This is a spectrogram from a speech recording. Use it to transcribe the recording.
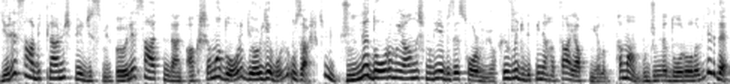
Yere sabitlenmiş bir cismin öğle saatinden akşama doğru gölge boyu uzar. Şimdi cümle doğru mu yanlış mı diye bize sormuyor. Hızlı gidip yine hata yapmayalım. Tamam bu cümle doğru olabilir de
